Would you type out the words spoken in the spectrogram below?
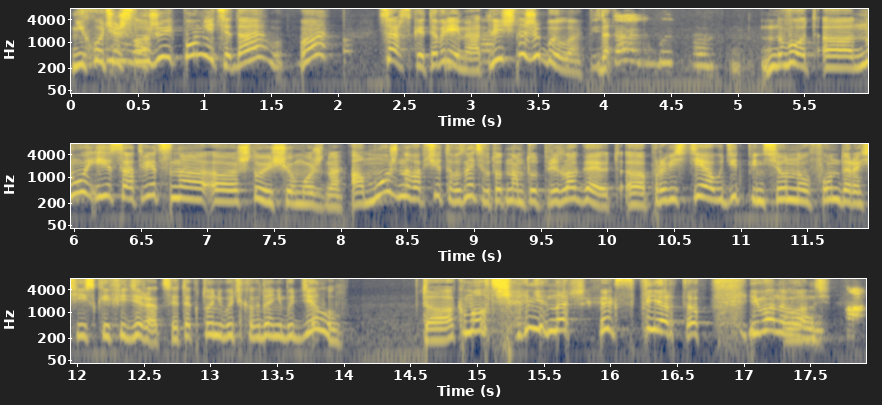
Не хочешь ну, служить? Помните, да? А? Царское это время, отлично же было. И да. так было. Ну вот, э, ну и, соответственно, что еще можно? А можно вообще-то, вы знаете, вот нам тут предлагают провести аудит Пенсионного фонда Российской Федерации. Это кто-нибудь когда-нибудь делал? Так, молчание наших экспертов. Иван Иванович. А,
